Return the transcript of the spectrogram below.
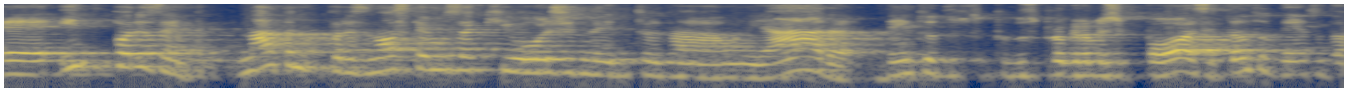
É, e, por exemplo, nada, por exemplo, nós temos aqui hoje dentro da Uniara, dentro dos, dos programas de pós, e tanto dentro da,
